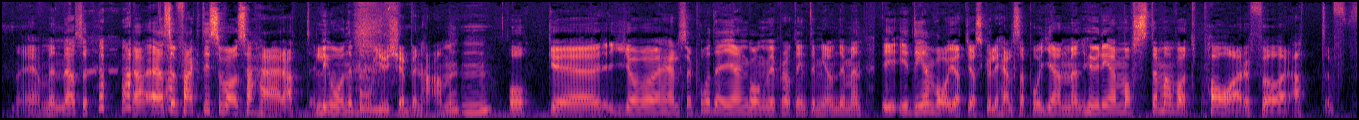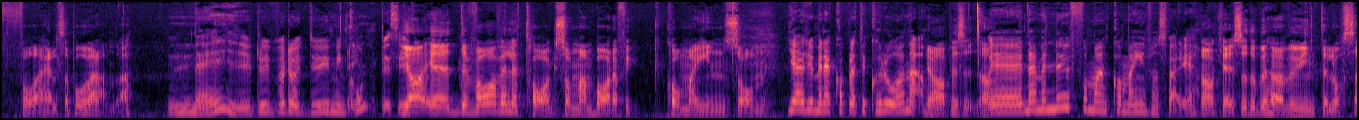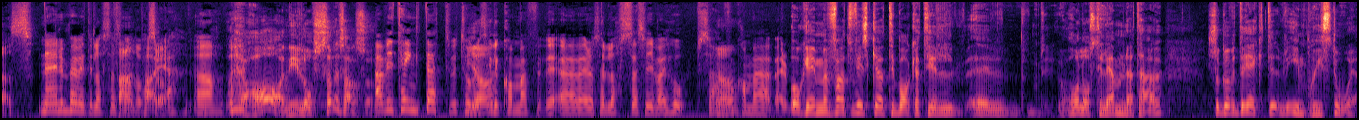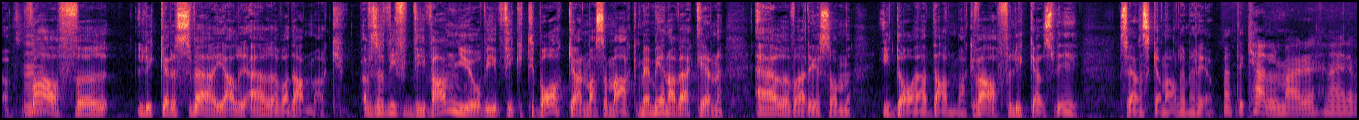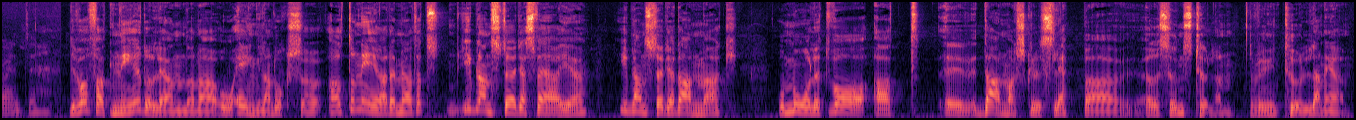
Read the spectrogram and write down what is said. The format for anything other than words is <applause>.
nej, men alltså, alltså faktiskt så var det så här att Leone bor ju i Köpenhamn och eh, jag hälsade på dig en gång, vi pratade inte mer om det, men idén var ju att jag skulle hälsa på igen, men hur är måste man vara ett par för att få hälsa på varandra? Nej, du, vadå, du är min kompis. Ja, eh, det var väl ett tag som man bara fick komma in som... Ja, du menar kopplat till Corona? Ja, precis. Ja. Eh, nej, men nu får man komma in från Sverige. Okej, så då behöver vi inte låtsas. Nej, nu behöver vi inte låtsas Fan vara ett par. Ja. Ja. <laughs> Jaha, ni låtsades alltså? ja, vi tänkte att Tove Ja. skulle komma över och så låtsas vi vara ihop så han Ja. får komma över. Okej, men för att vi ska tillbaka till, eh, hålla oss till ämnet här, så går vi direkt in på historia. Varför lyckades Sverige aldrig erövra Danmark? Alltså, vi, vi vann ju och vi fick tillbaka en massa mark, men jag menar verkligen erövra det som idag är Danmark. Varför lyckades vi svenskarna aldrig med det? Var inte Kalmar? Nej, det var det inte. Det var för att Nederländerna och England också alternerade med att, ibland stödja Sverige, ibland stödja Danmark. Och målet var att eh, Danmark skulle släppa Öresundstullen. Det var ju en tull där nere.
